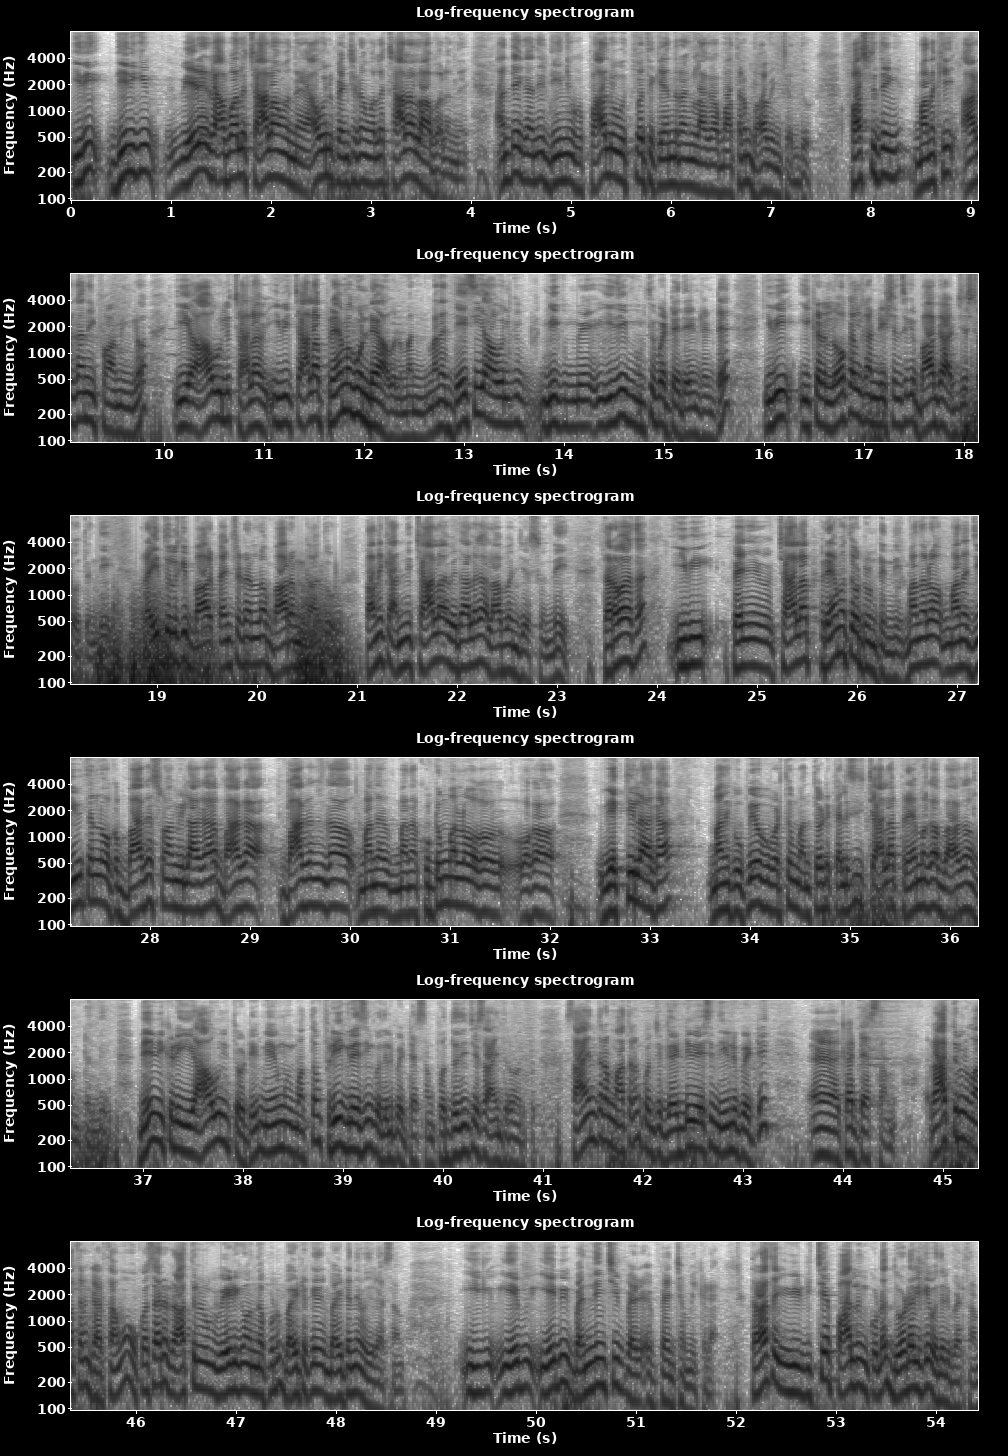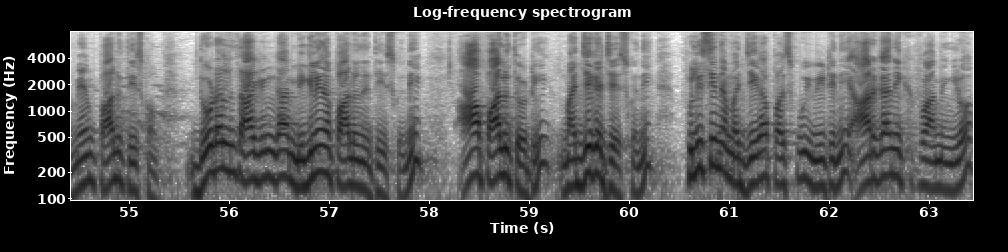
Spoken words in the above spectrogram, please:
ఇది దీనికి వేరే లాభాలు చాలా ఉన్నాయి. ఆవులు పెంచడం వల్ల చాలా లాభాలు ఉన్నాయి. అంతేగాని దీన్ని ఒక పాలు ఉత్పత్తి కేంద్రం లాగా మాత్రం భావించద్దు. ఫస్ట్ థింగ్ మనకి ఆర్గానిక్ ఫార్మింగ్లో ఈ ఆవులు చాలా ఇవి చాలా ప్రేమగా ఉండే ఆవులు. మన మన దేశీయ ఆవులకి మీకు ఈజీ గుర్తుపట్టేది ఏంటంటే ఇవి ఇక్కడ లోకల్ కండిషన్స్కి బాగా అడ్జస్ట్ అవుతుంది. రైతులకి బా పెంచడంలో భారం కాదు. తనకి అన్ని చాలా విధాలుగా లాభం చేస్తుంది. తర్వాత ఇవి పె- చాలా ప్రేమతోటి ఉంటుంది. మనలో మన జీవితంలో ఒక భాగస్వామిలాగా బాగా భాగంగా మన మన కుటుంబంలో ఒక ఒక వ్యక్తిలాగా మనకు ఉపయోగపడుతూ మనతోటి కలిసి చాలా ప్రేమగా బాగా ఉంటుంది. మేము ఇక్కడ ఈ ఆవులతోటి మేము మొత్తం ఫ్రీ గ్రేజింగ్ వదిలిపెట్టేస్తాం. పొద్దునుంచి సాయంత్రం వరకు. సాయంత్రం మాత్రం కొంచెం గడ్డి వేసి నీళ్ళు పెట్టి కట్టేస్తాము రాత్రులు మాత్రం కడతాము. ఒకసారి రాత్రులు వేడిగా ఉన్నప్పుడు బయటకి బయటనే వదిలేస్తాం. ఈ ఏవి ఏవి బంధించి పె- పెంచాము ఇక్కడ. తర్వాత ఇచ్చే పాలను కూడా దూడలకే వదిలిపెడతాం. మేము పాలు తీసుకోం. దూడలు తాగంగా మిగిలిన పాలుని తీసుకుని ఆ పాలుతోటి మజ్జిగ చేసుకుని పులిసిన మజ్జిగ పసుపు వీటిని ఆర్గానిక్ ఫార్మింగ్లో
